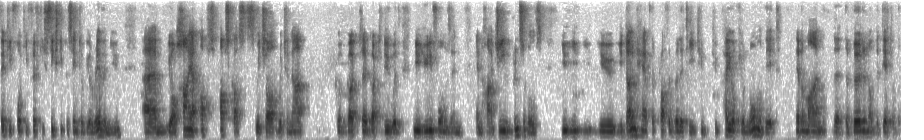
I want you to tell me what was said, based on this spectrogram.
30, 40, 50, 60 percent of your revenue, um, your higher ops, ops costs, which are which are now got uh, got to do with new uniforms and and hygiene principles, you you you you don't have the profitability to to pay off your normal debt. Never mind the the burden of the debt of the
